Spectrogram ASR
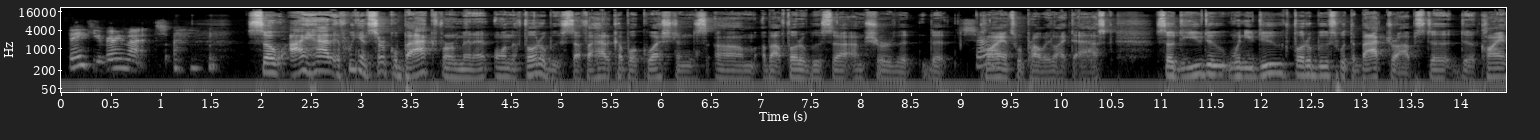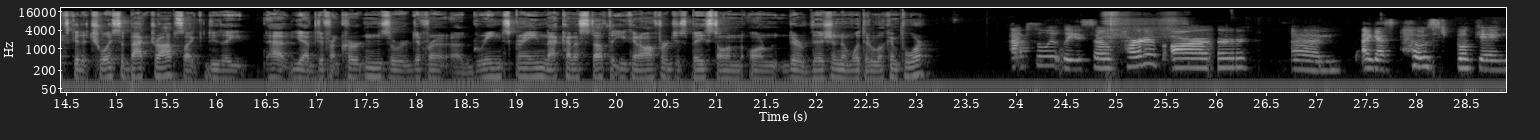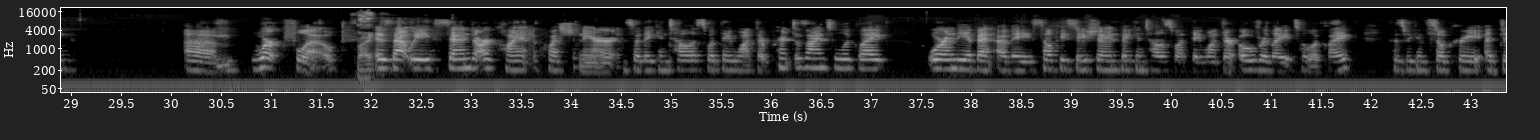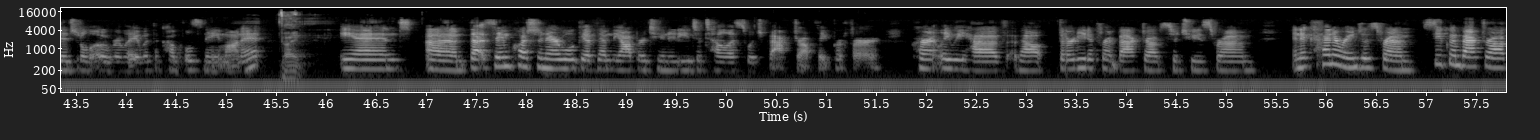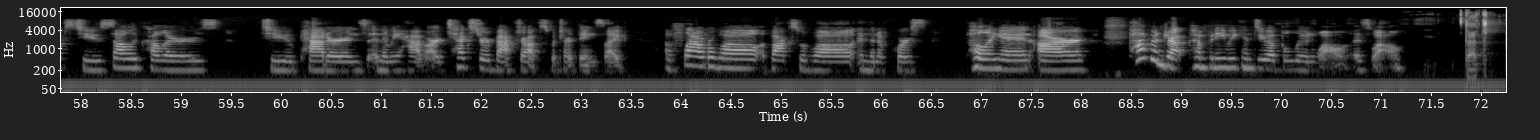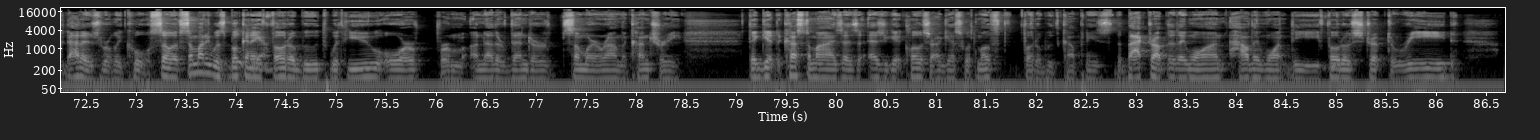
Thank you very much. So I had, if we can circle back for a minute on the photo booth stuff, I had a couple of questions um, about photo booths that I'm sure that that Sure. clients would probably like to ask. So do you do when you do photo booths with the backdrops? Do, do clients get a choice of backdrops? Like, do they have you have different curtains or different uh, green screen that kind of stuff that you can offer just based on on their vision and what they're looking for? Absolutely. So part of our, um, I guess, post booking um, workflow Right. is that we send our client a questionnaire, and so they can tell us what they want their print design to look like, or in the event of a selfie station, they can tell us what they want their overlay to look like, because we can still create a digital overlay with the couple's name on it. right. And um, that same questionnaire will give them the opportunity to tell us which backdrop they prefer. Currently, we have about 30 different backdrops to choose from, and it kind of ranges from sequin backdrops to solid colors to patterns. And then we have our textured backdrops, which are things like a flower wall, a boxwood wall, and then, of course, pulling in our pop and drop company, we can do a balloon wall as well. That's that is really cool. So if somebody was booking a photo booth with you or from another vendor somewhere around the country, they get to customize as as you get closer. I guess with most photo booth companies, the backdrop that they want, how they want the photo strip to read,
